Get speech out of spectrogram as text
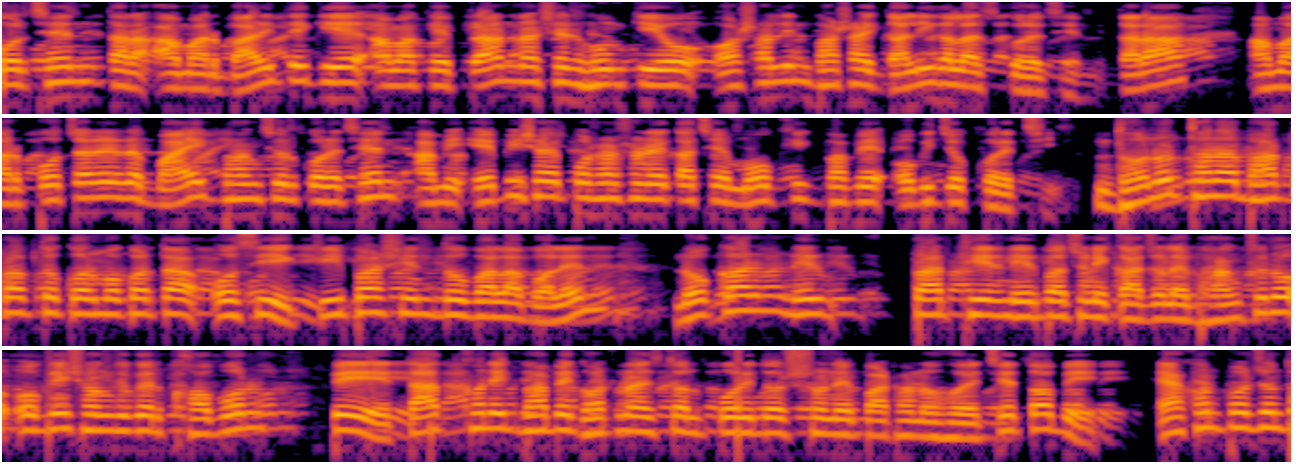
করছেন তারা আমার বাড়িতে গিয়ে আমাকে প্রাণনাশের হুমকি ও অশালীন ভাষায় গালিগালাজ করেছেন। তারা আমার প্রচারের মাইক ভাঙচুর করেছেন আমি এ বিষয়ে প্রশাসনের কাছে মৌখিকভাবে অভিযোগ করেছি। ধনুর থানার ভারপ্রাপ্ত কর্মকর্তা ওসি কৃপা সিন্ধু বালা বলেন নৌকার প্রার্থীর নির্বাচনী কার্যালয়ে ভাঙচুর ও অগ্নিসংযোগের খবর পেয়ে তাৎক্ষণিকভাবে ঘটনাস্থল পরিদর্শনে পাঠানো হয়েছে। তবে এখন পর্যন্ত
